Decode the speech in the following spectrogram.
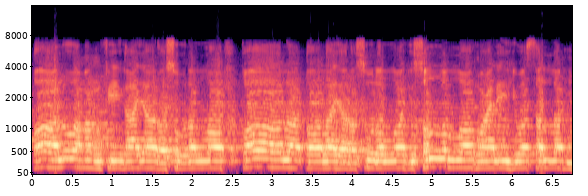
ক্বালু আমান ফিহা ইয়া রাসূলুল্লাহ। ক্বালা ক্বালা ইয়া রাসূলুল্লাহ সাল্লাল্লাহু আলাইহি ওয়াসাল্লাম।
